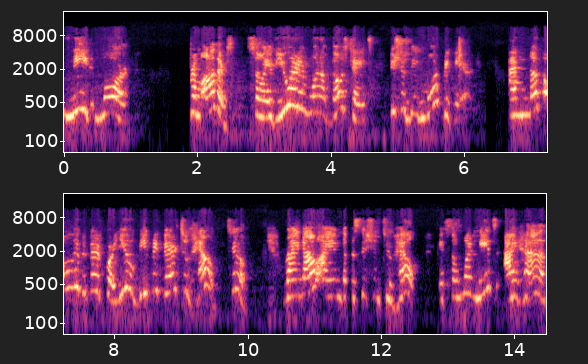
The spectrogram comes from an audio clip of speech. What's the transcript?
need more from others. So if you are in one of those states, you should be more prepared. And not only prepared for you, be prepared to help too. Right now, I am in the position to help. If someone needs, I have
